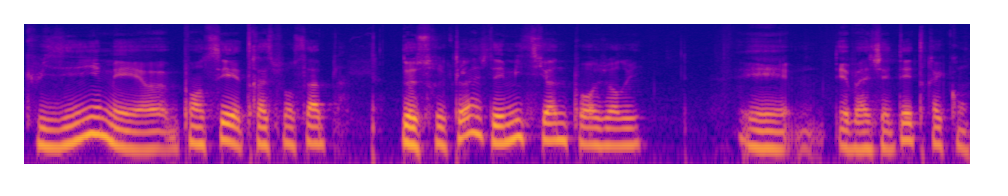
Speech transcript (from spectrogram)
cuisiner, mais euh, penser être responsable de ce truc-là, je démissionne pour aujourd'hui. Et, et ben, j'étais très con.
